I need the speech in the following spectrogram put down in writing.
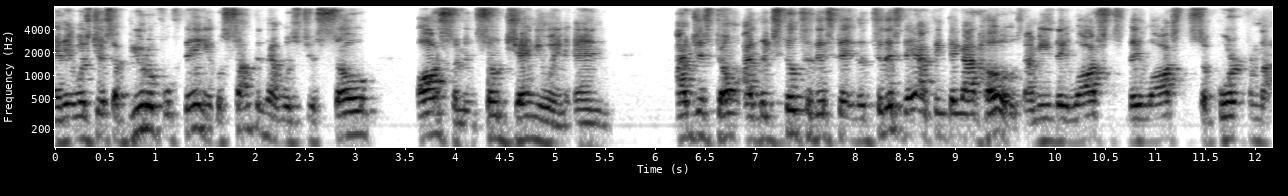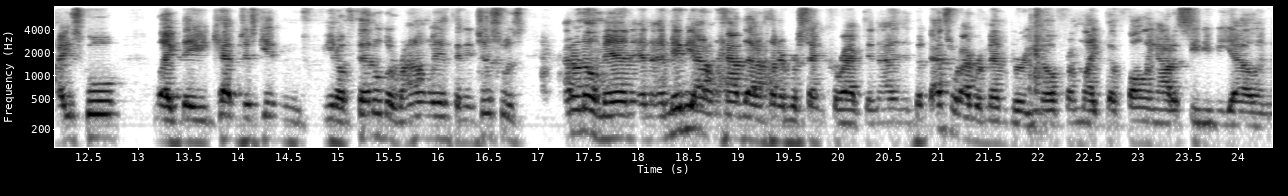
And it was just a beautiful thing. It was something that was just so awesome and so genuine. And I just don't. I like still to this day. To this day, I think they got hosed. I mean, they lost. They lost support from the high school. Like they kept just getting, you know, fiddled around with, and it just was. I don't know, man. And, and maybe I don't have that 100% correct. And I, but that's what I remember, you know, from like the falling out of CDBL. And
